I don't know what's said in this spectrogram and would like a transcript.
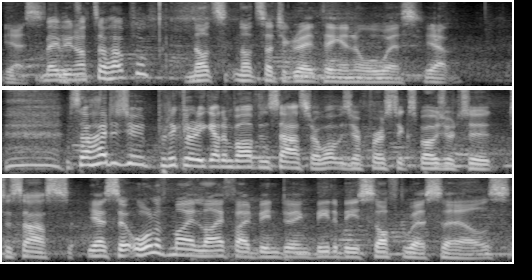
yes. Maybe It's not so helpful. not not such a great thing in all ways. Yeah. So, how did you particularly get involved in SaaS, or what was your first exposure to, to SaaS? Yeah, so all of my life I'd been doing B2B software sales,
